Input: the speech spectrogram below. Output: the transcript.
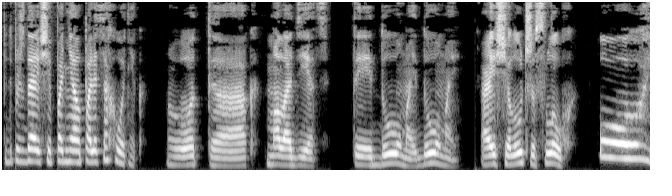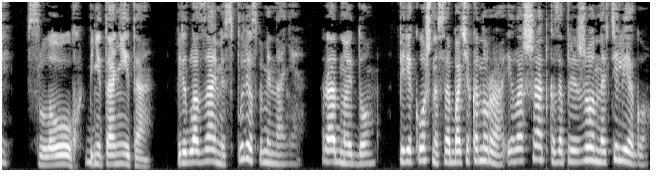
Предупреждающе поднял палец охотник. «Вот так. Молодец. Ты думай, думай. А еще лучше слух». «Ой!» «Слух, Бенетонита!» Перед глазами всплыли воспоминания. Родной дом, перекошенная собачья конура и лошадка, запряженная в телегу.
